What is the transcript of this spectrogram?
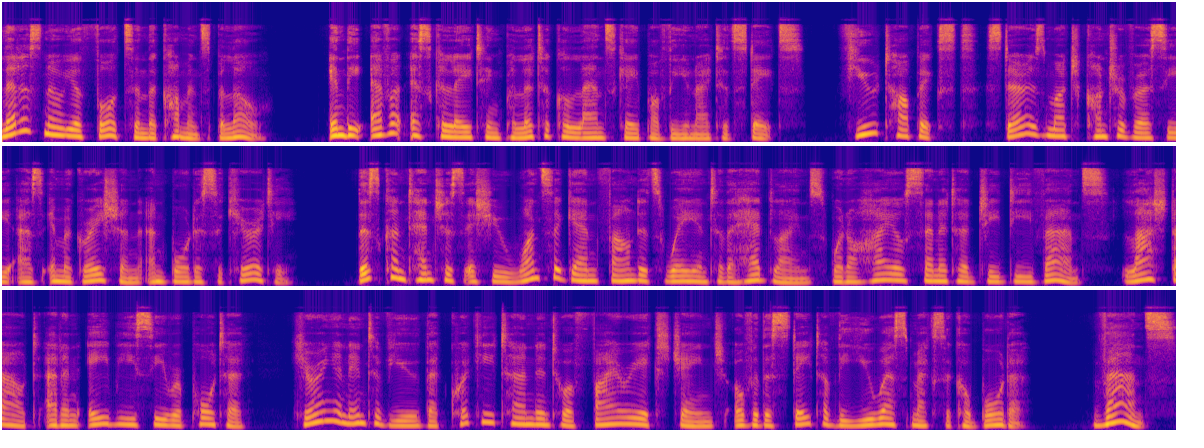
Let us know your thoughts in the comments below. In the ever escalating political landscape of the United States, few topics stir as much controversy as immigration and border security. This contentious issue once again found its way into the headlines when Ohio Senator J.D. Vance lashed out at an ABC reporter during an interview that quickly turned into a fiery exchange over the state of the U.S. Mexico border. Vance,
